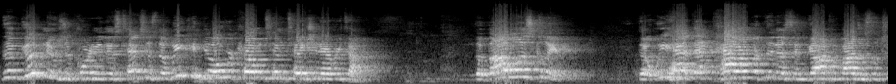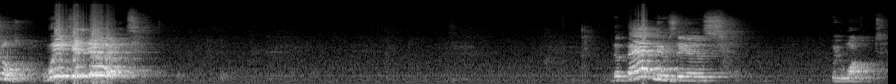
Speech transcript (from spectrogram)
The good news, according to this text, is that we can overcome temptation every time. The Bible is clear that we have that power within us and God provides us the tools. We can do it. The bad news is we won't.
